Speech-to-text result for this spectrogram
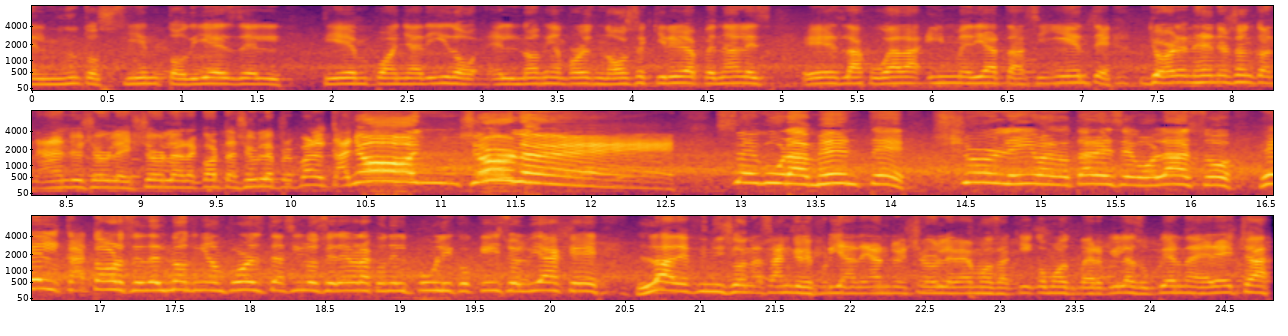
el minuto 110 del tiempo añadido. El Nottingham Forest no se quiere ir a penales. Es la jugada inmediata. Siguiente. Jordan Henderson con Andrew Shirley. Shirley recorta. Shirley prepara el cañón. Shirley. Seguramente Shirley iba a anotar ese golazo. El 14 del Nottingham Forest así lo celebra con el público que hizo el viaje. La definición a sangre fría de Andrew Shirley. Vemos aquí cómo perfila su pierna derecha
